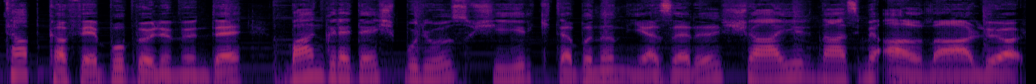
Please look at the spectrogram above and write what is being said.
Kitap Kafe bu bölümünde Bangladeş Blues şiir kitabının yazarı şair Nazmi Ağlı ağırlıyor.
